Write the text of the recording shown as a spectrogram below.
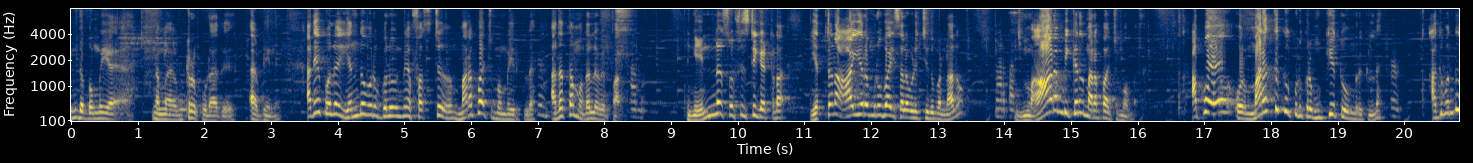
இந்த பொம்மையை நம்ம விட்டுறக்கூடாது அப்படின்னு. அதே போல் எந்த ஒரு குழுவுமே ஃபஸ்ட்டு மரப்பாச்சி பொம்மை இருக்குல்ல அதைத்தான் முதல்ல வைப்பாங்க. நீங்கள் என்ன சொஃபிஸ்டிகேட்டடாக எத்தனை ஆயிரம் ரூபாய் செலவழிச்சு இது பண்ணாலும் ஆரம்பிக்கிறது மரப்பாச்சி பொம்மை அப்போது ஒரு மரத்துக்கு கொடுக்குற முக்கியத்துவம் இருக்குல்ல? அது வந்து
